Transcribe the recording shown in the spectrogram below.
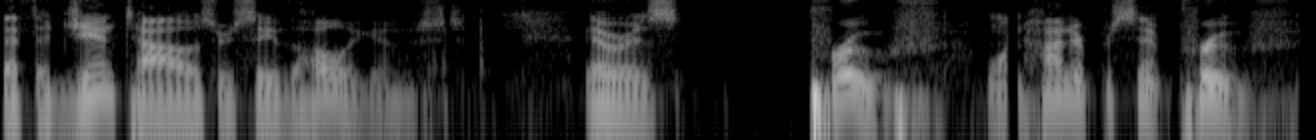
that the Gentiles received the Holy Ghost. There was proof, 100% proof.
